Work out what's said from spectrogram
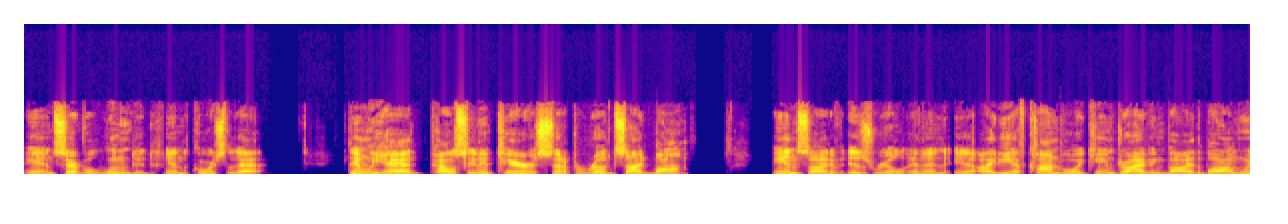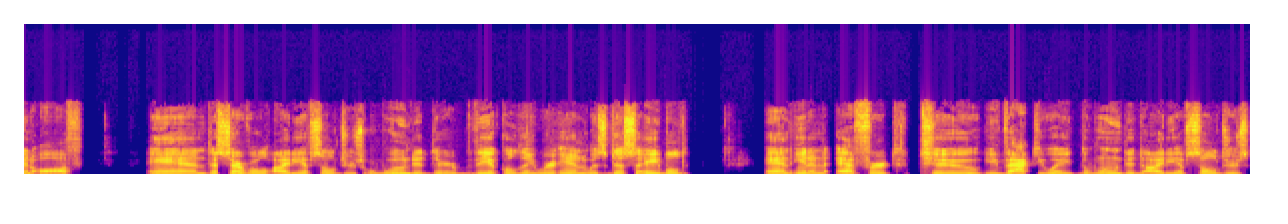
and several wounded in the course of that. Then we had Palestinian terrorists set up a roadside bomb inside of Israel, and an uh, IDF convoy came driving by. The bomb went off, and uh, several IDF soldiers were wounded. Their vehicle they were in was disabled. And in an effort to evacuate the wounded IDF soldiers,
